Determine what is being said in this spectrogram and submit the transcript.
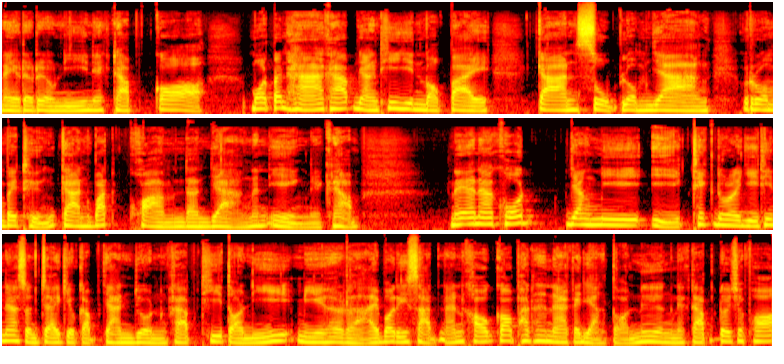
ในเร็วๆนี้นะครับ ก็หมดปัญหาครับอย่างที่ยินบอกไป การสูบลมยาง รวมไปถึงการวัดความดันยางนั่นเองนะครับ ในอนาคตยังมีอีกเทคโนโลยีที่น่าสนใจเกี่ยวกับยานยนต์ครับ ที่ตอนนี้มีหลายบริษัทนั้นเขาก็พัฒนากันอย่างต่อเนื่องนะครับ โดยเฉพาะ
